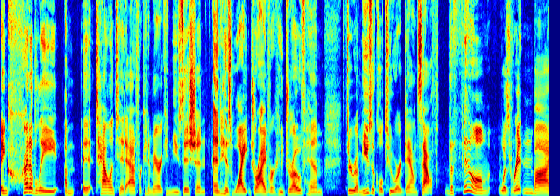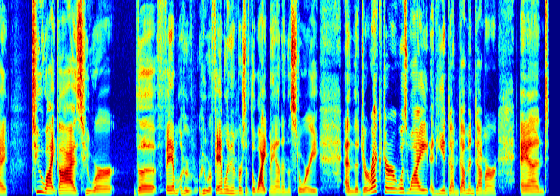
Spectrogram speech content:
incredibly um, eh, talented African American musician and his white driver who drove him through a musical tour down south. The film was written by two white guys who were the family who, who were family members of the white man in the story and the director was white and he had done dumb and dumber and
